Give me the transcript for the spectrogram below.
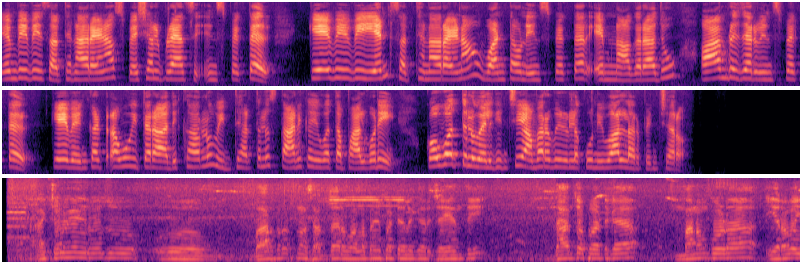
MVV Satyanarayana special branch inspector KVVN Satyanarayana one town inspector M Nagaraju arm reserve inspector K. Venkatrao ఇతర అధికారులు విద్యార్థులు స్థానిక యువత పాల్గొని కొవ్వొత్తులు వెలిగించి అమరవీరులకు నివాళులర్పించారు. యాక్చువల్గా ఈరోజు భారతరత్న సర్దార్ వల్లభాయ్ పటేల్ గారి జయంతి. దాంతోపాటుగా మనం కూడా ఇరవై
